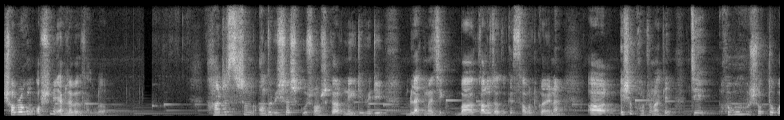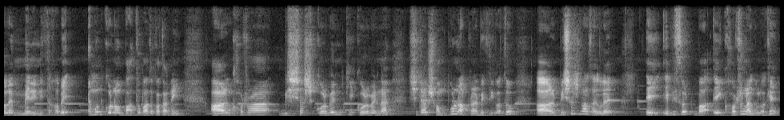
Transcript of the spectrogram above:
সব রকম অপশনই অ্যাভেলেবেল থাকল। হান্ড্রেড অন্ধবিশ্বাস, কুসংস্কার নেগেটিভিটি ব্ল্যাক ম্যাজিক বা কালো জাদুকে সাপোর্ট করে না। আর এসব ঘটনাকে যে হুবহু সত্য বলে মেনে নিতে হবে, এমন কোনো বাধ্যবাধকতা নেই। আর ঘটনা বিশ্বাস করবেন কি করবেন না, সেটা সম্পূর্ণ আপনার ব্যক্তিগত। আর বিশ্বাস না থাকলে এই এপিসোড বা এই ঘটনাগুলোকে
